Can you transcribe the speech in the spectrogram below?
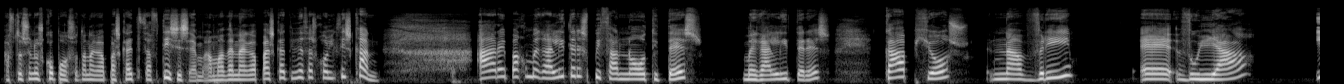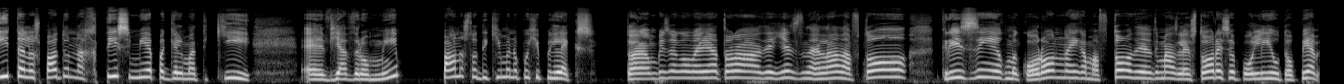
αυτός είναι ο σκοπός. Όταν αγαπάς κάτι, θα φτύσεις αίμα. Αν δεν αγαπάς κάτι, δεν θα ασχοληθείς καν. Άρα υπάρχουν μεγαλύτερες πιθανότητες, μεγαλύτερες, κάποιος να βρει ε, δουλειά ή τέλος πάντων να χτίσει μια επαγγελματική ε, διαδρομή πάνω στο αντικείμενο που έχει επιλέξει. Τώρα μου πεις εγώ, παιδιά, τώρα γίνεται στην Ελλάδα αυτό, κρίση, έχουμε κορώνα, είχαμε αυτό, τι μας λες τώρα, είσαι πολύ ουτοπία.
